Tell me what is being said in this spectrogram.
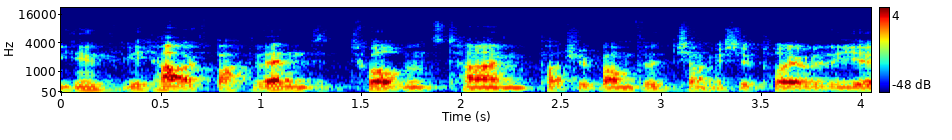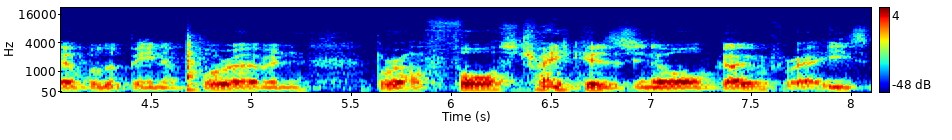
you know, if you hark back then to 12 months' time, Patrick Bamford, Championship Player of the Year, will have been at Boro, and Boro have four strikers, you know, all going for it. He's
